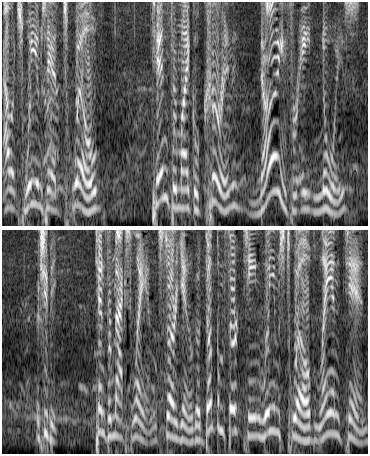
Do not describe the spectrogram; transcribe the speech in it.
Alex Williams had 12. 10 for Michael Curran. 9 for Aiden Noyes. Excuse me. 10 for Max Land. Let's start again. We'll go Duncombe 13, Williams 12, Land 10.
